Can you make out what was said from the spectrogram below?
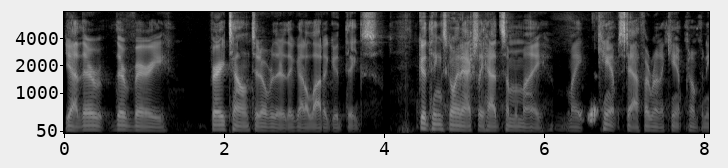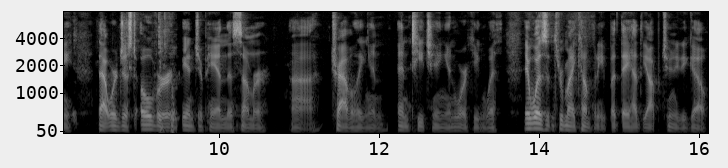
Yeah, they're they're very very talented over there. They've got a lot of good things. Good things going. I actually had some of my my camp staff. I run a camp company that were just over in Japan this summer, uh, traveling and and teaching and working with. It wasn't through my company, but they had the opportunity to go.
